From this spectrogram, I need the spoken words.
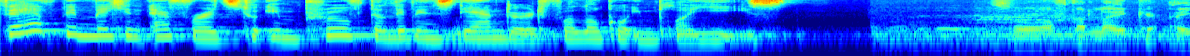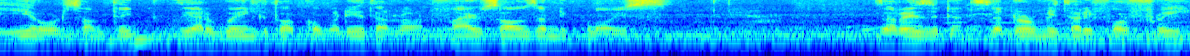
They have been making efforts to improve the living standard for local employees. So after like a year or something, they are going to accommodate around 5,000 employees, the residents, the dormitory for free.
